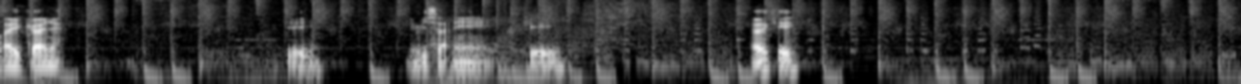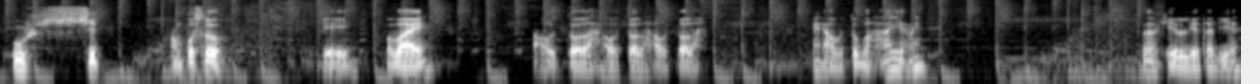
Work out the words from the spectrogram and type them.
Laikanya. Oke. Okay. Ini bisa nih. Oke. Oke. Uh, shit. Mampus lo. Oke. Okay. Bye-bye. Auto lah, auto lah, auto lah. Eh, auto bahaya, men. Ke heal dia tadi ya.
